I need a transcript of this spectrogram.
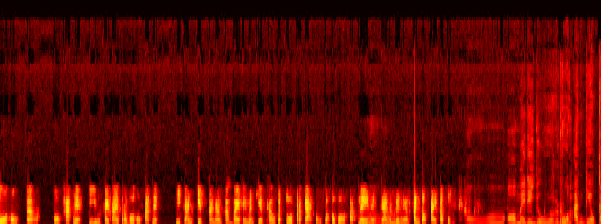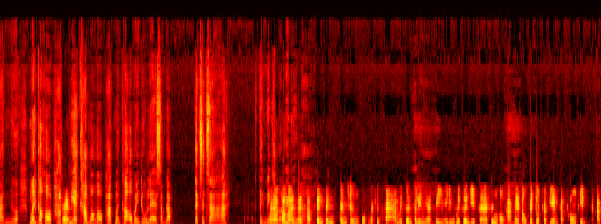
ตัวห้องเอ่อหอพักเนี่ยที่อยู่ภายใต้พรบหอพักเนี่ยมีการเก็บค่าน้ำค่าไฟให้มันเทียบเท่ากับตัวประกาศของสคบครับในในการดำเนินงานขั้นต่อไปครับผมอ๋ออ๋อ ไม่ได้อยู่รวมอันเดียวกันเนอะเหมือนกับหอพักใช่ครับเนี่ยคำว่าหอพักเหมือนเขาเอาไว้ดูแลสำหรับนักศึกษา ถึงได้อ่ากำหนดประมาณนั้นอยุครับ เป็นเป็นเป็นเชิงพวกนักศึกษาไม่เกินปริญญาตรีอายุไม่เกิน25ซึ่งหอพักเนี่ยต้องไปจดทะเบียนกับท้องถิ่นนะครับ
